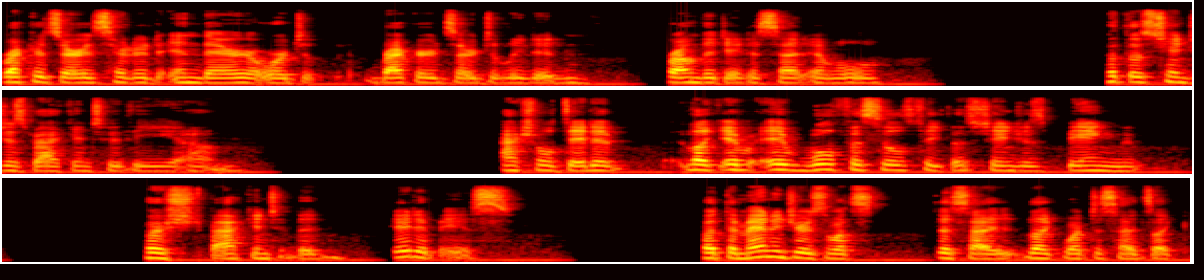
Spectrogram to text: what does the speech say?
records are inserted in there or records are deleted from the dataset, it will put those changes back into the um, actual data. Like it, it will facilitate those changes being pushed back into the database. But the manager is what's decide like what decides like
